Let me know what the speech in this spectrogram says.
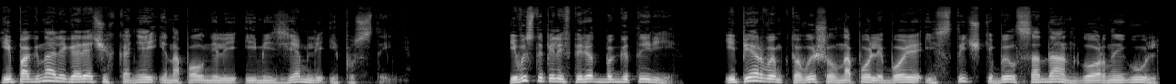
и погнали горячих коней и наполнили ими земли и пустыни. И выступили вперед богатыри, и первым, кто вышел на поле боя и стычки, был Садан, горный гуль,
